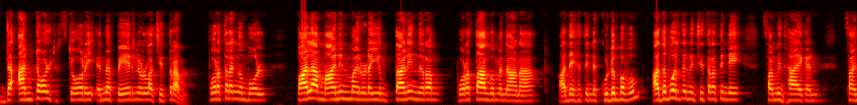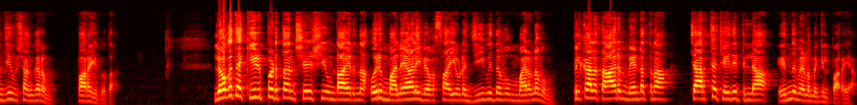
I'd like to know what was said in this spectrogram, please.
the untold story എന്ന പേരിലുള്ള ചിത്രം പുറത്തിറങ്ങുമ്പോൾ പല മാന്യന്മാരുടെയും തനി നിറം പുറത്താകുമെന്നാണ് അദ്ദേഹത്തിന്റെ കുടുംബവും അതുപോലെ തന്നെ ചിത്രത്തിന്റെ സംവിധായകൻ സഞ്ജീവ് ശങ്കറും പറയുന്നത്. ലോകത്തെ കീഴ്പ്പെടുത്താൻ ശേഷിയുണ്ടായിരുന്ന ഒരു മലയാളി വ്യവസായിയുടെ ജീവിതവും മരണവും പിൽക്കാലത്ത് ആരും വേണ്ടത്ര ചർച്ച ചെയ്തിട്ടില്ല എന്ന് വേണമെങ്കിൽ പറയാം.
